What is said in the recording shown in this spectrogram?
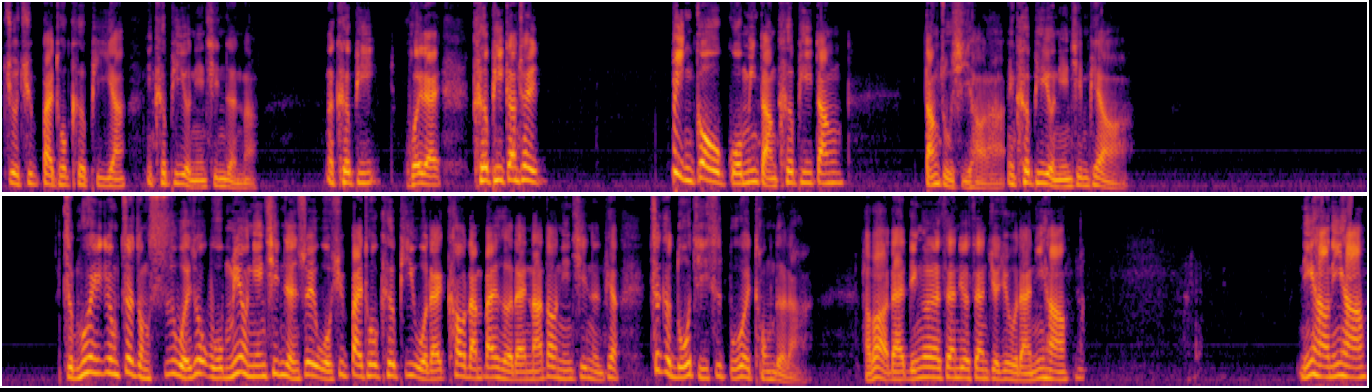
就去拜托柯批呀。你柯批有年轻人呐、啊，那柯批回来，柯批干脆并购国民党，柯批当党主席好了，因为柯批有年轻票啊。怎么会用这种思维说我没有年轻人，所以我去拜托柯批我来靠蓝白河来拿到年轻人票？这个逻辑是不会通的啦，好不好？来零二二三六三九九五来，你好，你好，你好，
